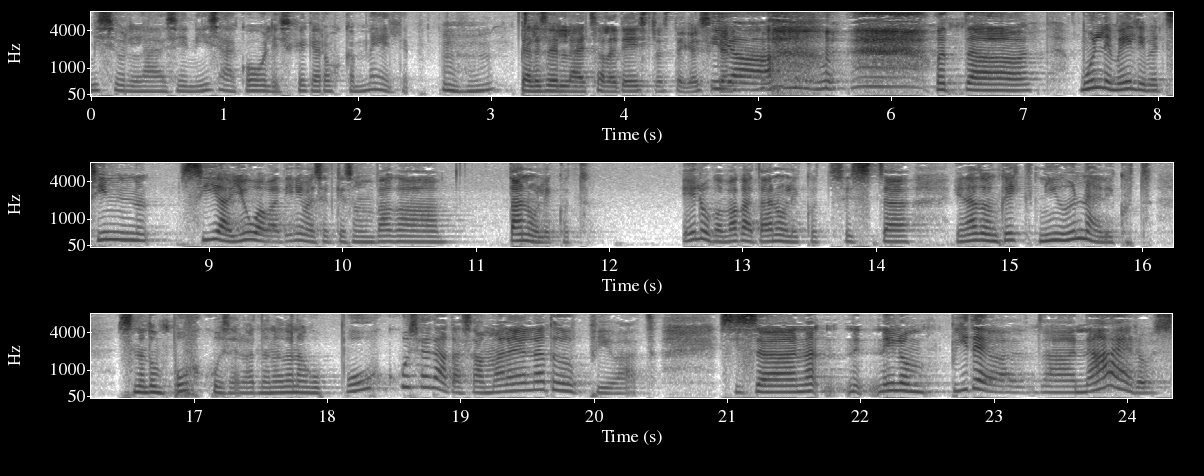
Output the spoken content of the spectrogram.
mis sulle siin ise koolis kõige rohkem meeldib mm? -hmm. peale selle, et sa oled eestlaste keskel. jaa, vaata, mulle meeldib, et siin, siia jõuavad inimesed, kes on väga tänulikud eluga väga tänulikud, sest äh, ja nad on kõik nii õnnelikud, sest nad on puhkusel, vaata, nad on nagu puhkusel, aga samal ajal nad õpivad. siis äh, nad, neil on pidevalt äh, naerus,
